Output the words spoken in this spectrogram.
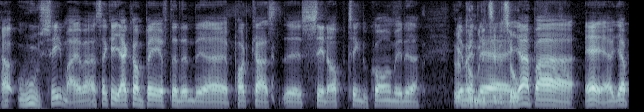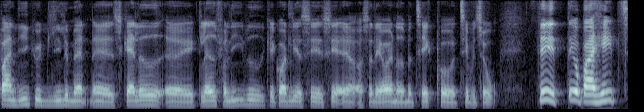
Ja, uh, se mig, hva? så kan jeg komme bagefter den der podcast uh, setup ting, du kommer med der. Jamen, uh, jeg er bare, ja, ja, jeg er bare en ligegyldig lille mand, uh, skaldet, uh, glad for livet, kan godt lide at se serier, og så laver jeg noget med tech på TV2. Det, det er jo bare helt,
